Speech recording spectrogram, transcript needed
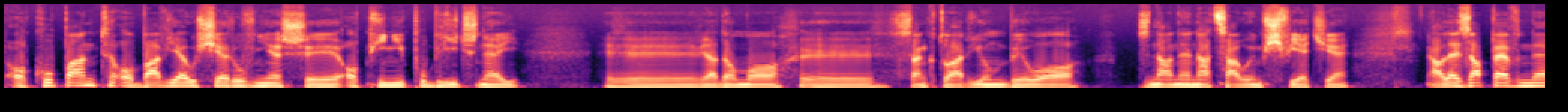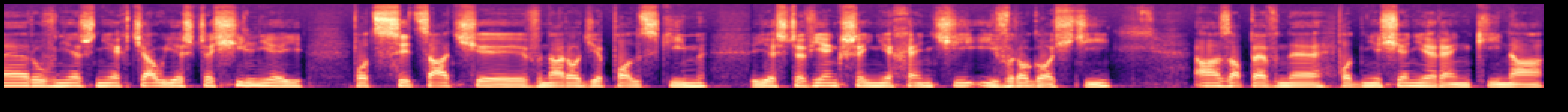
Okupant obawiał się również y, opinii publicznej. Y, wiadomo, sanktuarium było znane na całym świecie, ale zapewne również nie chciał jeszcze silniej podsycać e, w narodzie polskim jeszcze większej niechęci i wrogości, a zapewne podniesienie ręki na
